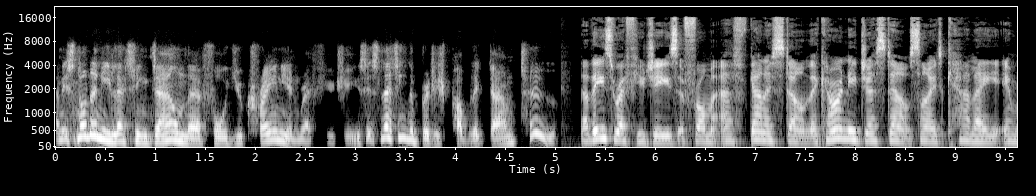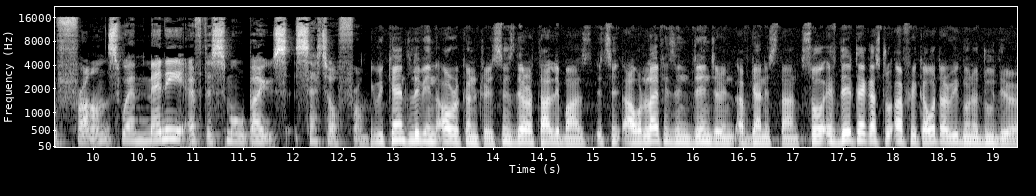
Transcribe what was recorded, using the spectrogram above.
and it's not only letting down, therefore, Ukrainian refugees, it's letting the British public down too. Now, these refugees are from Afghanistan. They're currently just outside Calais in France, where many of the small boats set off from. We can't live in our country since there are Taliban. It's, our life is in danger in Afghanistan. So, if they take us to Africa, what are we going to do there?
